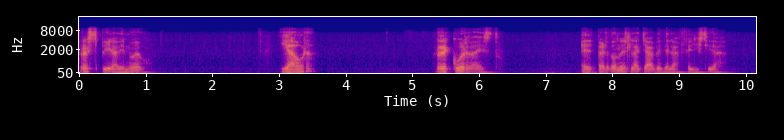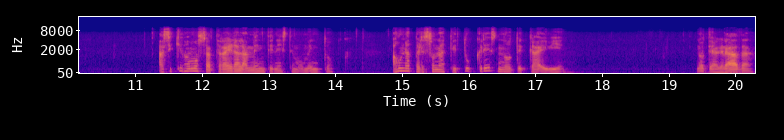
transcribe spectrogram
Respira de nuevo. Y ahora, recuerda esto. El perdón es la llave de la felicidad. Así que vamos a traer a la mente en este momento a una persona que tú crees no te cae bien, no te agrada,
